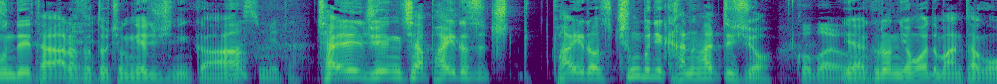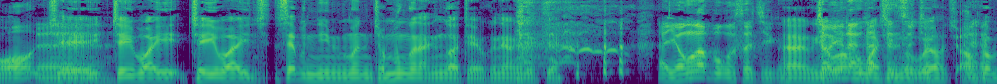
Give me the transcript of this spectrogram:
이분들이 다 알아서 예. 또 정리해 주시니까. 맞습니다. 자율주행차 바이러스 추- 바이러스 충분히 가능할 듯이요. 그거 봐요. 예, 그런 영화도 많다고. 네. J, JY, JY 세븐님은 전문가는 아닌 것 같아요. 그냥 이렇게. 아, 영화 보고서 지금 예, 영화 보고 하신. 거고요. 조금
